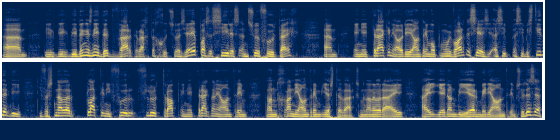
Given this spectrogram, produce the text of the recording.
Ehm um, die die die ding is net dit werk regtig goed. So as jy 'n passasier is in so 'n voertuig, ehm um, en jy trek en jy hou die handrem op om waar te sê as as die as die bestuurder die die versneller plat in die voer vloer trap en jy trek dan die handrem, dan gaan die handrem eers te werk. So met ander woorde hy hy jy dan beheer met die handrem. So dis 'n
